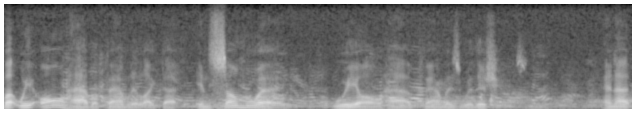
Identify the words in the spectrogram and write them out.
But we all have a family like that. In some way, we all have families with issues. And that,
